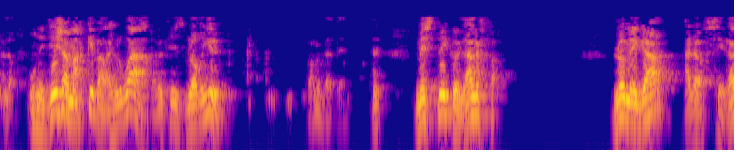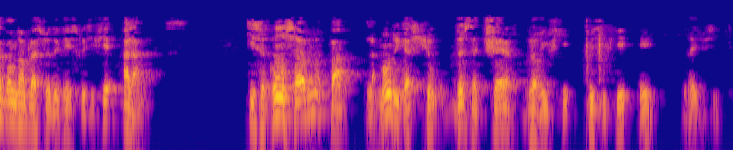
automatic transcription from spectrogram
Alors, on est déjà marqué par la gloire, le Christ glorieux, par le baptême. Hein. Mais ce n'est que l'alpha. L'oméga, alors c'est la contemplation du Christ crucifié à la messe, qui se consomme par la mendication de cette chair glorifiée, crucifiée et ressuscitée,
